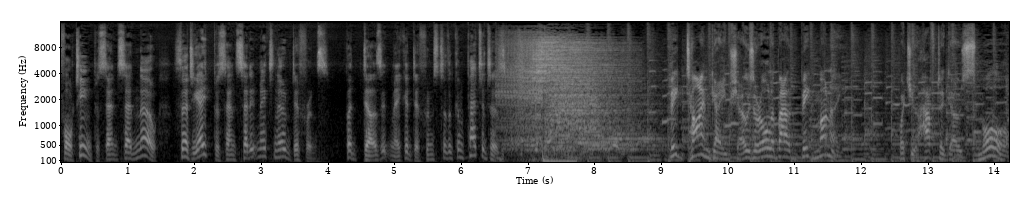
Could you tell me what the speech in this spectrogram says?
14% said no, 38% said it makes no difference. But does it make a difference to the competitors? Big time game shows are all about big money. But you have to go small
